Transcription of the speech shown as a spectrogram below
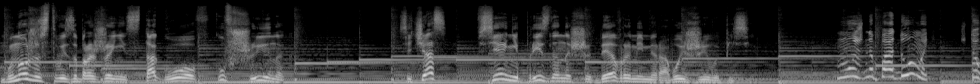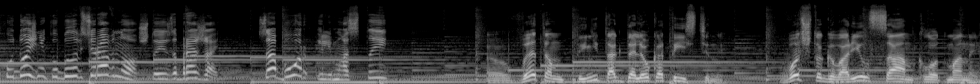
множество изображений стогов, кувшинок. Сейчас все они признаны шедеврами мировой живописи. Можно подумать, что художнику было все равно, что изображать Собор или мосты Э, В этом ты не так далек от истины. Вот что говорил сам Клод Мане.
